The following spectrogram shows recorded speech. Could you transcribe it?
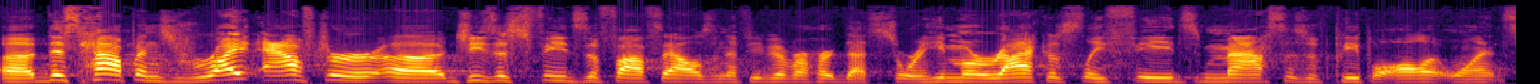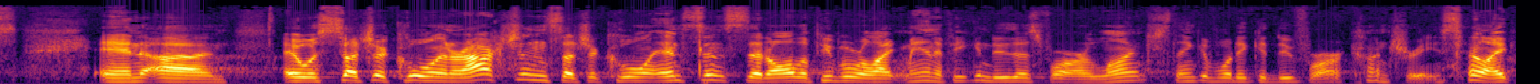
Uh, this happens right after uh, Jesus feeds the 5,000, if you've ever heard that story. He miraculously feeds masses of people all at once. And uh, it was such a cool interaction, such a cool instance that all the people were like, man, if he can do this for our lunch, think of what he could do for our country. So, like,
